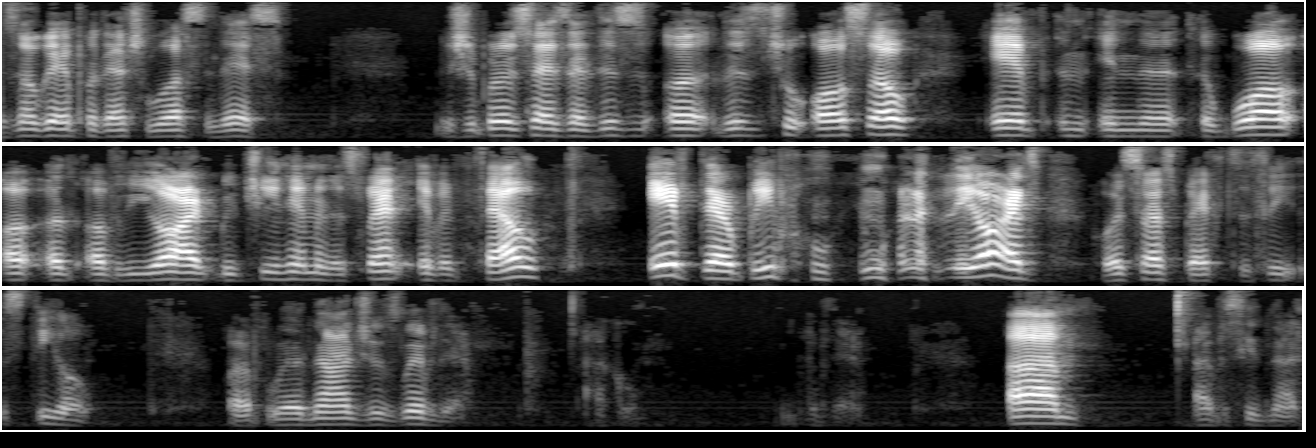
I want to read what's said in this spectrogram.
There's no great potential loss in this. Mishabur says that this is uh, this is true also if in, in the, the wall of, of, the yard between him and his friend, if it fell, if there are people in one of the yards who are suspects to steal, or if non-Jews live there. Um, obviously not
